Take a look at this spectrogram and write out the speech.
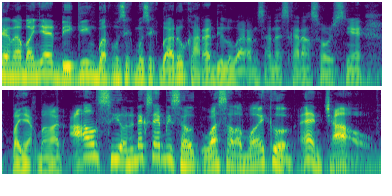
yang namanya digging buat musik-musik baru karena di luaran sana sekarang source-nya banyak banget. I'll see you on the next episode. Wassalamualaikum and ciao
